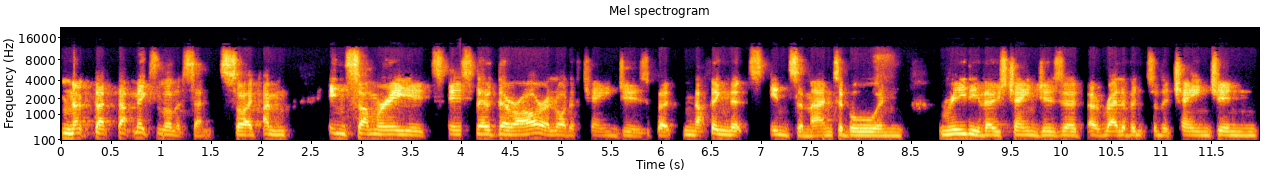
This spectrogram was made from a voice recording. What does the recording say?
No, that that makes a lot of sense. So I, am in summary, it's it's there there are a lot of changes, but nothing that's insurmountable, and really those changes are, are relevant to the change in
